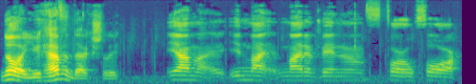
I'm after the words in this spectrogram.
No, you haven't actually. Yeah, it might might have been um, 404.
